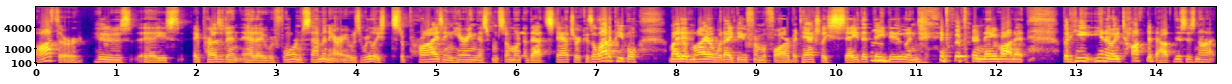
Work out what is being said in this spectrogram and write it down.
author who's a, a president at a reformed seminary. It was really surprising hearing this from someone of that stature because a lot of people might admire what I do from afar, but to actually say that they mm. do and put their name on it. But he, you know, he talked about this is not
